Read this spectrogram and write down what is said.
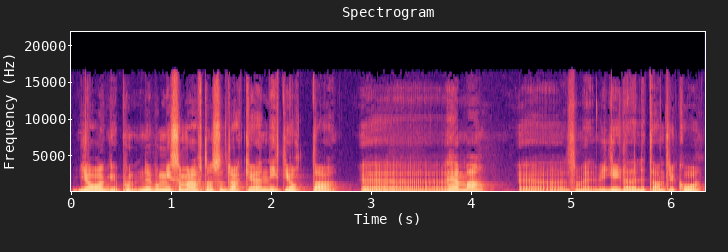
Jag, på, nu på midsommarafton så drack jag en 98 eh, hemma. Eh, som vi grillade lite entrecote.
